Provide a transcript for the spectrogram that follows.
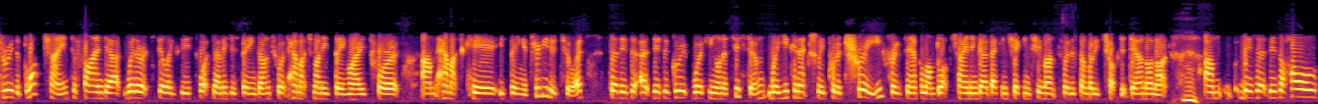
through the blockchain to find out whether it still exists, what damage is being done to it, how much money is being raised for it, um, how much care is being attributed to it. So there's a, a there's a group working on a system where you can actually put a tree, for example, on blockchain and go back and check in two months whether somebody's chopped it down or not. Um, there's a there's a whole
